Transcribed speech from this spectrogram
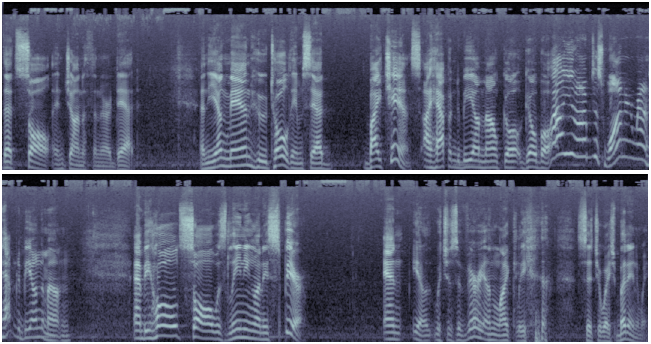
that Saul and Jonathan are dead? And the young man who told him said, By chance, I happened to be on Mount Gil- Gilboa. Oh, you know, I'm just wandering around, happened to be on the mountain. And behold, Saul was leaning on his spear and you know, which is a very unlikely situation. But anyway,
